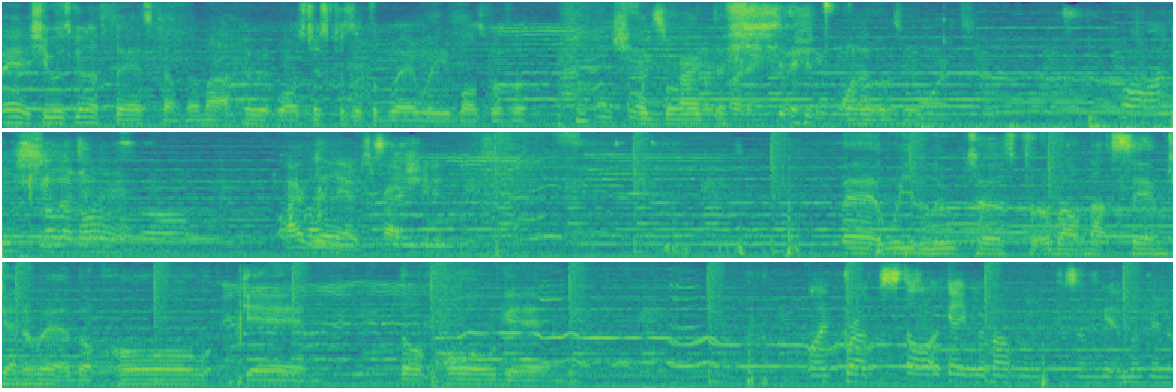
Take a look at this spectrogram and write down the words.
Mate, she was going to face camp no matter who it was, just because of the way we was with her. And she We had bullied the shit out of her. points. Oh, this So annoying. I really am surprised she didn't lose. Mate, we looped her around that same generator the whole game. The whole game. Like, Brad, start a game without me because I'm getting my dinner.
